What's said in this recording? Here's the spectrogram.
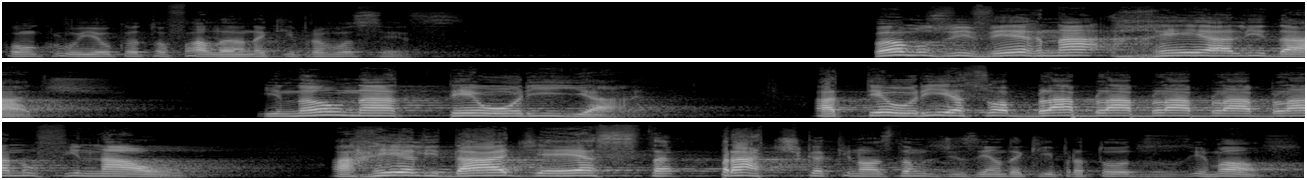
concluir o que eu estou falando aqui para vocês. Vamos viver na realidade e não na teoria. A teoria é só blá, blá, blá, blá, blá no final. A realidade é esta prática que nós estamos dizendo aqui para todos os irmãos.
